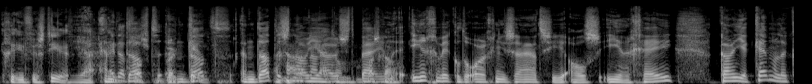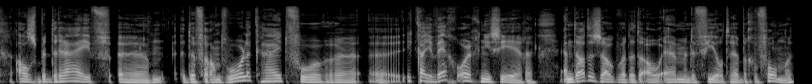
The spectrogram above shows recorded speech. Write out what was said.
geïnvesteerd. Ja, en, dat, dat en, dat, en dat is nou juist bij een ingewikkelde organisatie als ING, kan je kennelijk als bedrijf uh, de verantwoordelijkheid voor. Uh, uh, kan je wegorganiseren. En dat is ook wat het OM en de Field hebben gevonden.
